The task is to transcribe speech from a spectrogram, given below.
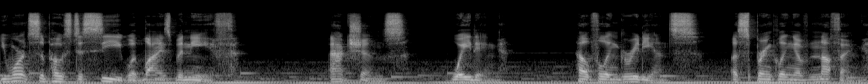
You weren't supposed to see what lies beneath. Actions. Waiting. Helpful ingredients. A sprinkling of nothing.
